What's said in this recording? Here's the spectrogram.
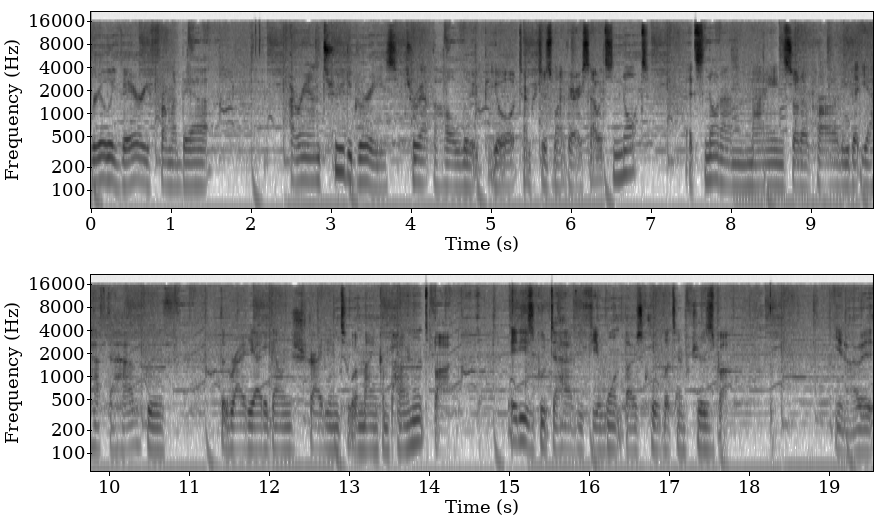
really vary from about around 2 degrees throughout the whole loop. Your temperatures won't vary, so it's not it's not a main sort of priority that you have to have with the radiator going straight into a main component, but it is good to have if you want those cooler temperatures, but you know, it,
